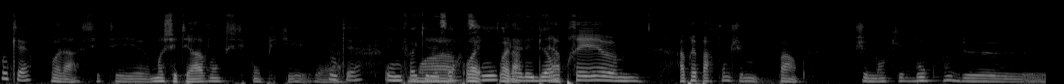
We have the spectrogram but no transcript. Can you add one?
Ok. Voilà, c'était, euh, moi, c'était avant que c'était compliqué. Euh, Ok. Et une fois qu'il est sorti, ouais, qu'il voilà. allait Et bien. après, euh, après, par contre, j'ai, j'ai manqué beaucoup de,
